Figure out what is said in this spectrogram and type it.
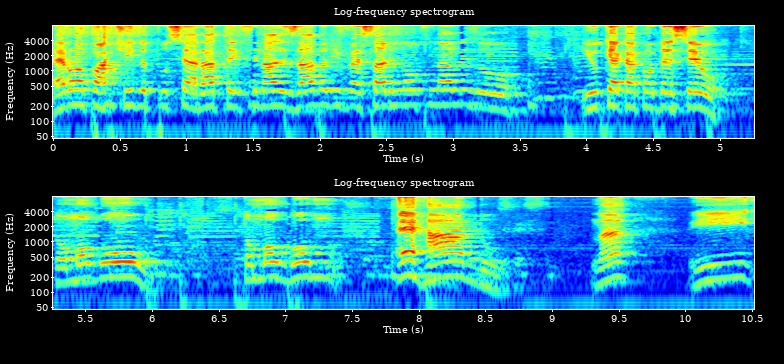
era uma partida pro Ceará ter finalizado o adversário e não finalizou. E o que é que aconteceu? Tomou gol. Tomou gol errado, né? E,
